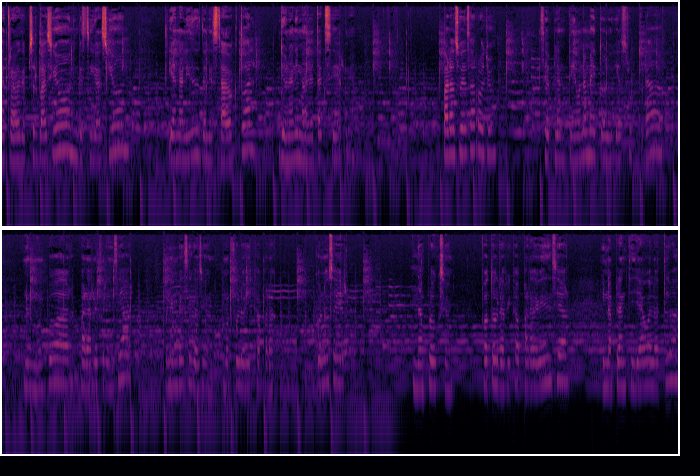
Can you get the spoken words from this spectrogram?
a través de observación, investigación y análisis del estado actual de un animal de taxidermia. Para su desarrollo se plantea una metodología estructurada, no es boar para referenciar, una investigación morfológica para conocer, una producción fotográfica para evidenciar y una plantilla evaluativa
